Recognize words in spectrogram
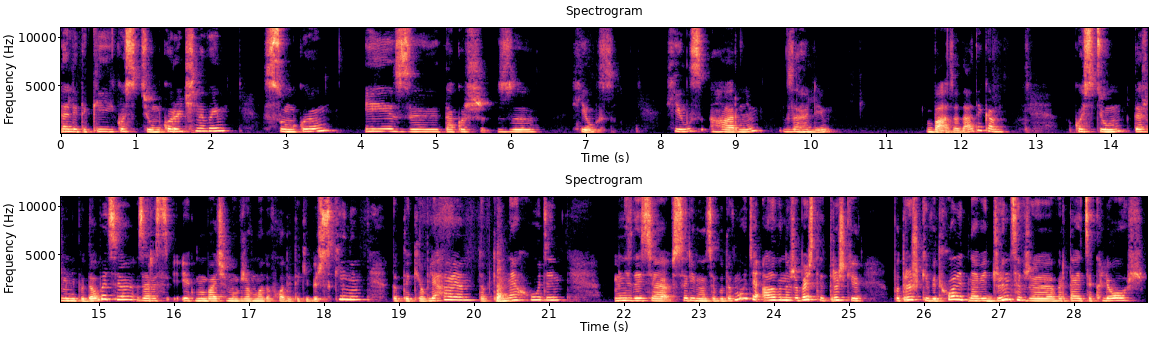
Далі такий костюм коричневий з сумкою і з, також з Heels. Heels гарні взагалі. База, да, така? Костюм теж мені подобається. Зараз, як ми бачимо, вже в моду входить такі більш скіні, тобто які облягає, тобто не худі. Мені здається, все рівно це буде в моді, але воно вже, бачите, трошки потрошки відходить, навіть джинси вже вертається кльош.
